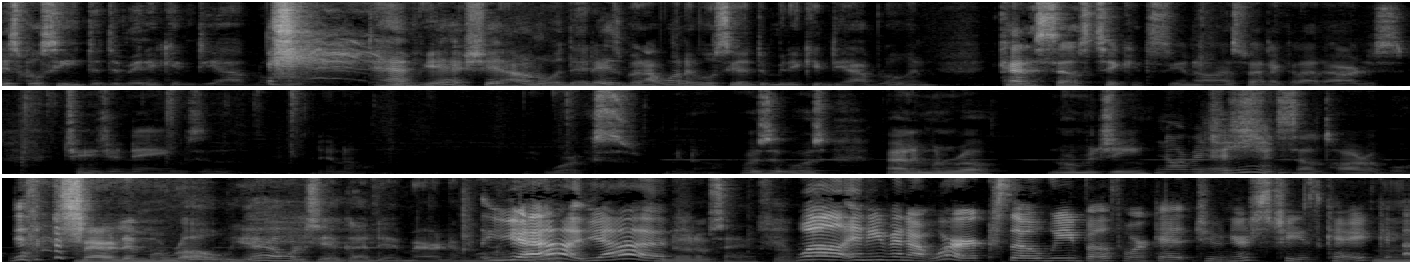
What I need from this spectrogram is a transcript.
Let's go see the Dominican Diablo. Damn, yeah, shit. I don't know what that is, but I want to go see a Dominican Diablo, and kind of sells tickets. You know, that's why like a lot of artists change their names, and you know, it works. You know, what was it? What was Marilyn Monroe? Norma Jean. Norma That Jean. shit sounds horrible. Marilyn Monroe. Yeah, I want to see a goddamn Marilyn Monroe. yeah, yeah. You know what I'm saying? So. Well, and even at work, so we both work at Junior's Cheesecake, uh,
